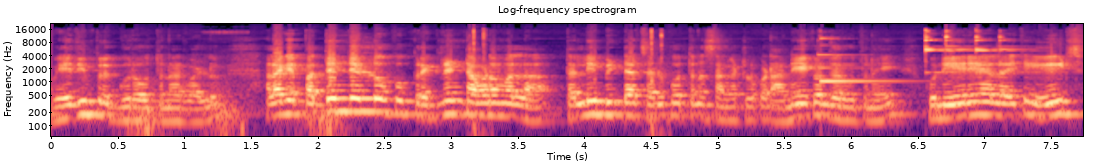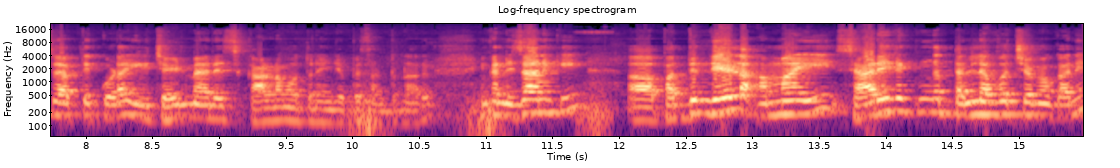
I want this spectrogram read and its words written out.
వేధింపులకు గురవుతున్నారు వాళ్ళు. అలాగే పద్దెనిమిదేళ్ళలోపు ప్రెగ్నెంట్ అవ్వడం వల్ల తల్లి బిడ్డ చనిపోతున్న సంఘటనలు కూడా అనేకం జరుగుతున్నాయి. కొన్ని ఏరియాలో అయితే ఎయిడ్స్ వ్యాప్తికి కూడా ఈ చైల్డ్ మ్యారేజ్ కారణమవుతున్నాయని చెప్పేసి అంటున్నారు. ఇంకా నిజానికి పద్దెనిమిదేళ్ళ అమ్మాయి శారీరకంగా తల్లి అవ్వచ్చేమో కానీ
